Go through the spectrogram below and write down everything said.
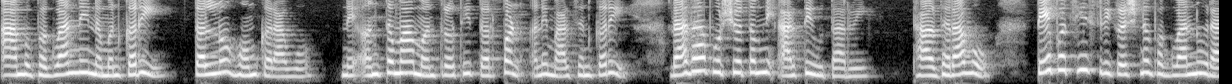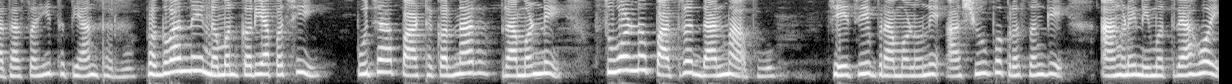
આમ ભગવાનને નમન કરી તલનો હોમ કરાવવો ને અંતમાં મંત્રોથી તર્પણ અને માર્જન કરી રાધા પુરુષોત્તમની આરતી ઉતારવી. થાળ ધરાવો. તે પછી શ્રી કૃષ્ણ ભગવાનનું રાધા સહિત ધ્યાન ધરવું. ભગવાનને નમન કર્યા પછી પૂજા પાઠ કરનાર બ્રાહ્મણને સુવર્ણ પાત્ર દાનમાં આપવું. જે જે બ્રાહ્મણોને આ શુભ પ્રસંગે આંગણે નિમત્ર્યા હોય,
